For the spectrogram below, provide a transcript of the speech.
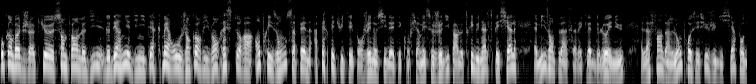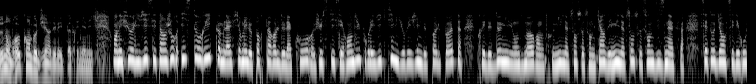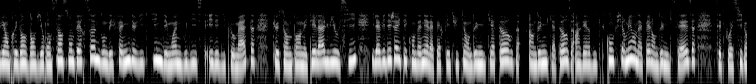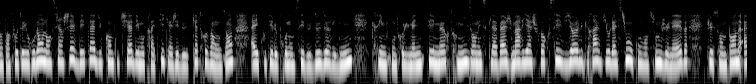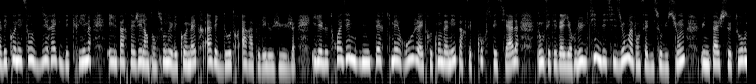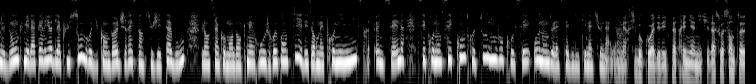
Au Cambodge, que Sampan, le, dernier dignitaire Khmer Rouge encore vivant, restera en prison. Sa peine à perpétuité pour génocide a été confirmée ce jeudi par le tribunal spécial mis en place avec l'aide de l'ONU. La fin d'un long processus judiciaire pour de nombreux Cambodgiens, Adélaïde Patrignani. En effet, Olivier, c'est un jour historique, comme l'a affirmé le porte-parole de la Cour. Justice est rendue pour les victimes du régime de Pol Pot. Près de 2 millions de morts entre 1975 et 1979. Cette audience s'est déroulée en présence d'environ 500 personnes, dont des familles de victimes, des moines bouddhistes et des diplomates. Que Sampan était là, lui aussi. Il avait déjà été condamné à la perpétuité en 2014. En 2014, un verdict confirmé en appel en 2016. Cette fois-ci, dans un fauteuil roulant, l'ancien chef d'État du Kampuchea démocratique, âgé de 91 ans, a écouté le prononcé de deux heures et demie. Crimes contre l'humanité, meurtre, mise en esclavage, mariage forcé, viol, grave violation aux conventions de Genève. Que Sampan a avait connaissance directe des crimes et il partageait l'intention de les commettre avec d'autres, a rappelé le juge. Il est le troisième dignitaire Khmer Rouge à être condamné par cette cour spéciale, dont c'était d'ailleurs l'ultime décision avant sa dissolution. Une page se tourne donc, mais la période la plus sombre du Cambodge reste un sujet tabou. L'ancien commandant Khmer Rouge repenti et désormais Premier ministre Hun Sen s'est prononcé contre tout nouveau procès au nom de la stabilité nationale. Merci beaucoup Adélie Patrignani. La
